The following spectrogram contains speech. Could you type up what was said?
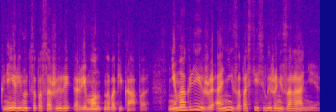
к ней ринутся пассажиры ремонтного пикапа. Не могли же они запастись лыжами заранее.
